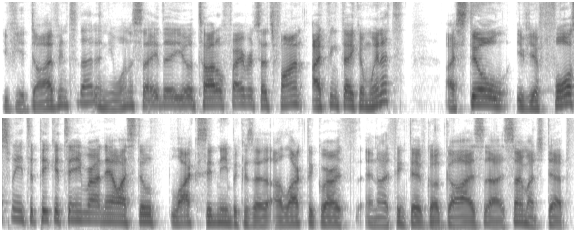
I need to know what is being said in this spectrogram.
if you dive into that and you want to say they're your title favorites, that's fine. I think they can win it. I still, if you force me to pick a team right now, I still like Sydney because I, I like the growth, and I think they've got guys uh, so much depth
